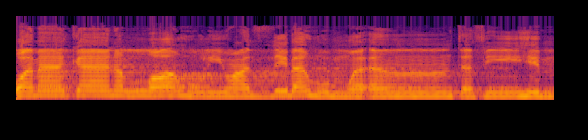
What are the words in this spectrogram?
وما كان الله ليعذبهم وأنت فيهم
